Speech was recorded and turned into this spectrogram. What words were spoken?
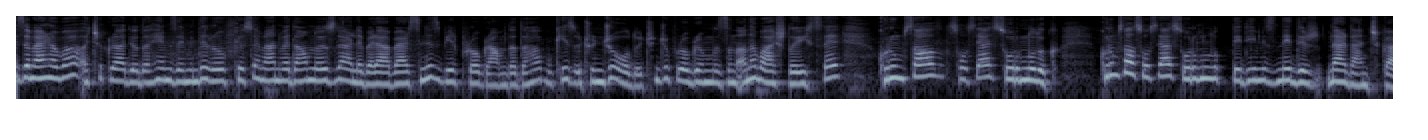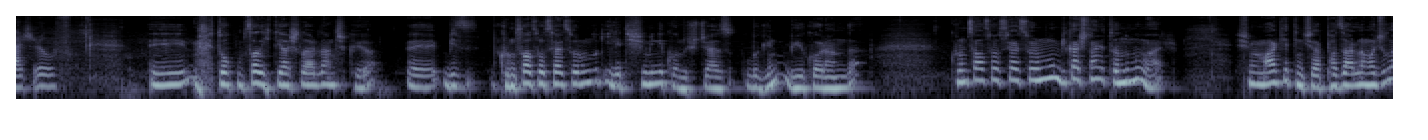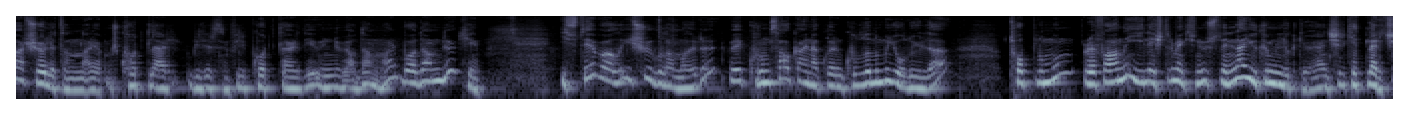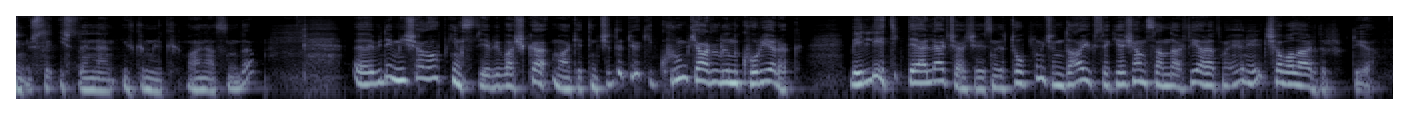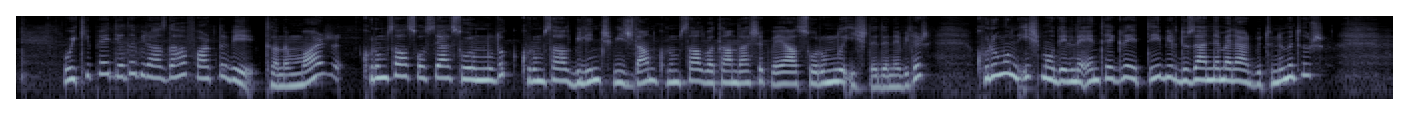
Herkese merhaba. Açık Radyo'da hem zeminde Rauf Kösemen ve Damla Özler'le berabersiniz. Bir programda daha bu kez üçüncü oldu. Üçüncü programımızın ana başlığı ise kurumsal sosyal sorumluluk. Kurumsal sosyal sorumluluk dediğimiz nedir? Nereden çıkar Rauf? E, toplumsal ihtiyaçlardan çıkıyor. E, biz kurumsal sosyal sorumluluk iletişimini konuşacağız bugün büyük oranda. Kurumsal sosyal sorumluluğun birkaç tane tanımı var. Şimdi marketingçiler, pazarlamacılar şöyle tanımlar yapmış. Kotler bilirsin, Philip Kotler diye ünlü bir adam var. Bu adam diyor ki isteğe bağlı iş uygulamaları ve kurumsal kaynakların kullanımı yoluyla toplumun refahını iyileştirmek için üstlenilen yükümlülük diyor. Yani şirketler için üstlenilen yükümlülük manasında. Ee, bir de Michelle Hopkins diye bir başka marketingçi de diyor ki kurum karlılığını koruyarak belli etik değerler çerçevesinde toplum için daha yüksek yaşam standartı yaratmaya yönelik çabalardır diyor. Wikipedia'da biraz daha farklı bir tanım var. Kurumsal sosyal sorumluluk, kurumsal bilinç, vicdan, kurumsal vatandaşlık veya sorumlu iş de denebilir. Kurumun iş modeline entegre ettiği bir düzenlemeler bütünü müdür?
